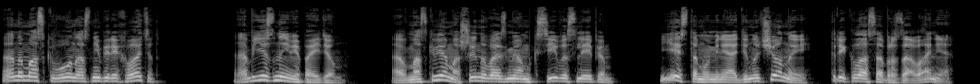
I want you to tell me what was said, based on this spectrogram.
«А на Москву нас не перехватят?» «Объездными пойдем. А в Москве машину возьмем, ксивы слепим. Есть там у меня один ученый, три класса образования».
